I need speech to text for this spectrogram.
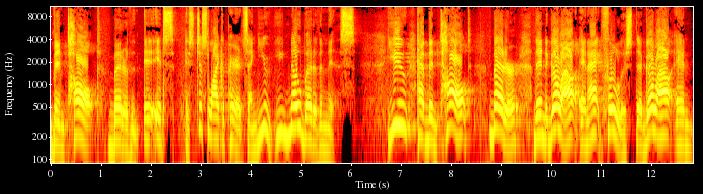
been taught better than it's it's just like a parent saying you you know better than this you have been taught better than to go out and act foolish, to go out and,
